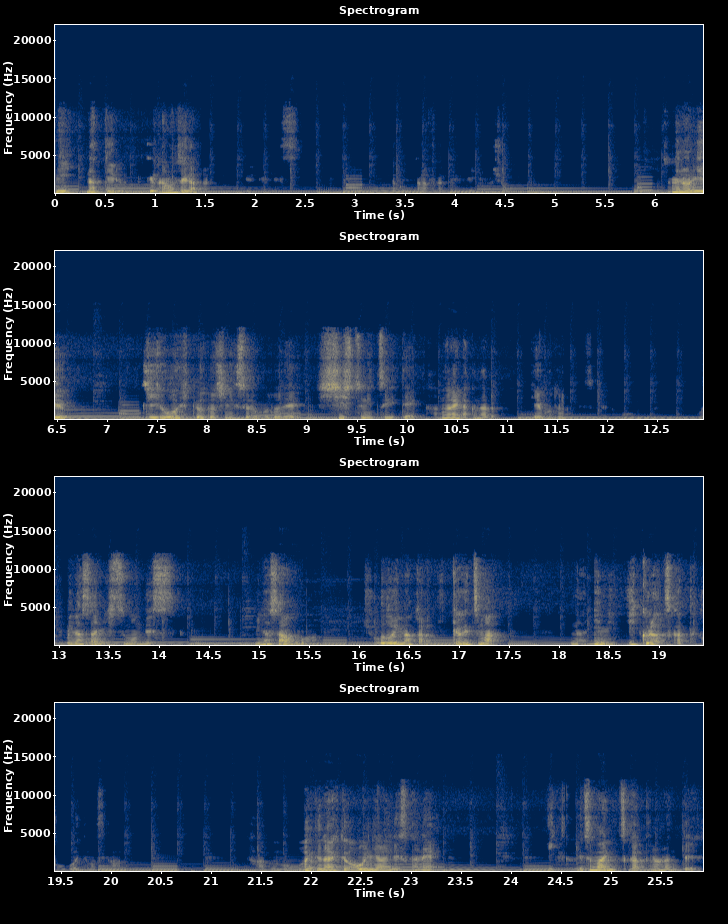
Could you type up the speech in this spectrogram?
になっているという可能性があるという点です。ここから深く見ていきましょう。一つ目の理由、自動引き落としにすることで支出について考えなくなるということなんですけれども、ここで皆さんに質問です。皆さんはちょうど今から1ヶ月前、何にいくら使ったか覚えてますか？多分覚えてない人が多いんじゃないですかね。1ヶ月前に使ったのなんて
